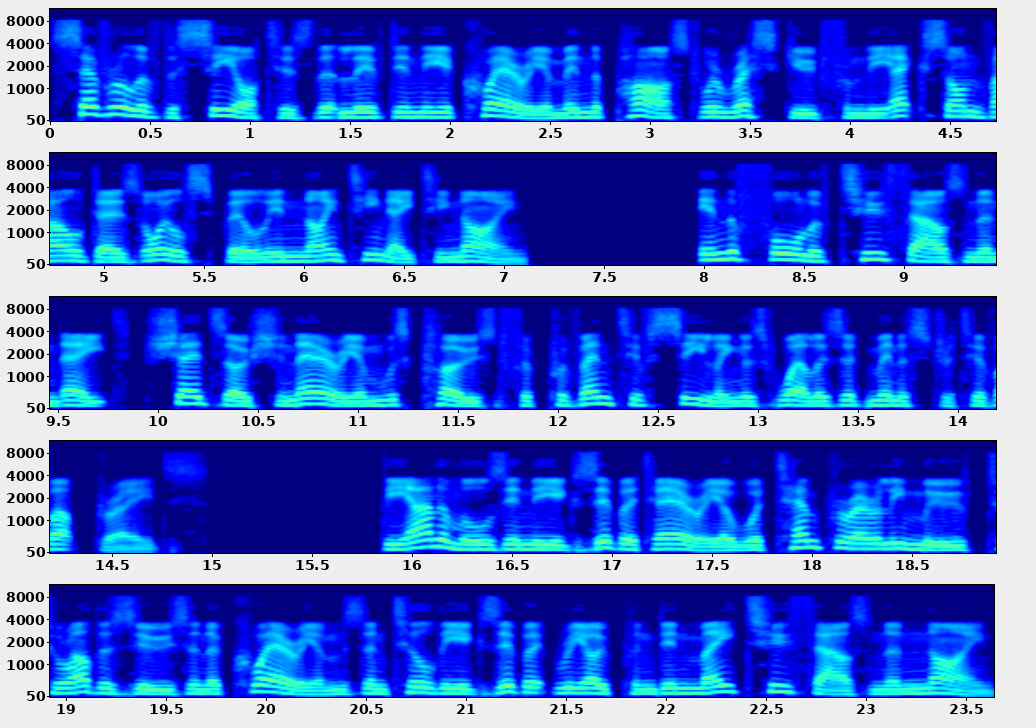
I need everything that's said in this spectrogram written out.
Several of the sea otters that lived in the aquarium in the past were rescued from the Exxon Valdez oil spill in 1989. In the fall of 2008, Shedd's Oceanarium was closed for preventive sealing as well as administrative upgrades. The animals in the exhibit area were temporarily moved to other zoos and aquariums until the exhibit reopened in May 2009.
